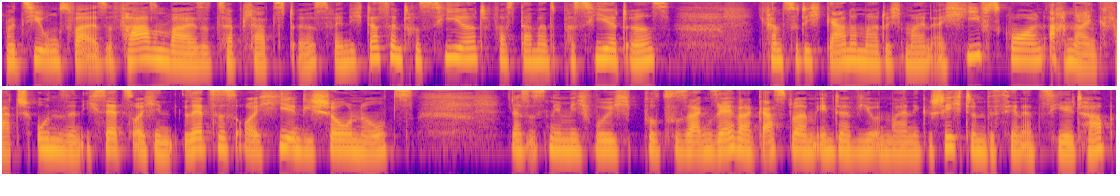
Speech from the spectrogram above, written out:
beziehungsweise phasenweise zerplatzt ist. Wenn dich das interessiert, was damals passiert ist, kannst du dich gerne mal durch mein Archiv scrollen. Ach nein, Quatsch, Unsinn. Ich setze euch es euch hier in die Show Notes. Das ist nämlich, wo ich sozusagen selber Gast war im Interview und meine Geschichte ein bisschen erzählt habe.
